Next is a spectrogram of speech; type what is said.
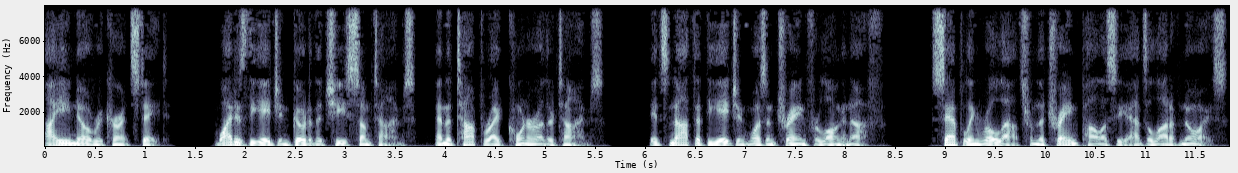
i.e., no recurrent state. Why does the agent go to the cheese sometimes, and the top right corner other times? It's not that the agent wasn't trained for long enough. Sampling rollouts from the trained policy adds a lot of noise.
